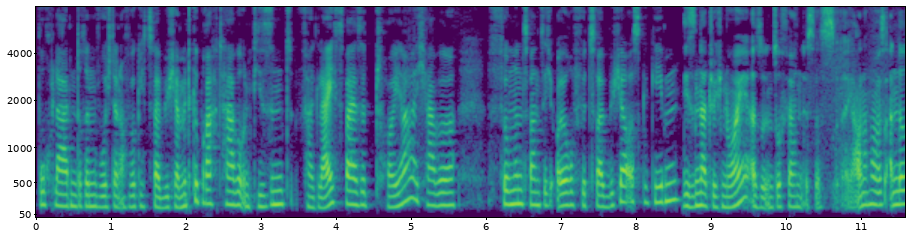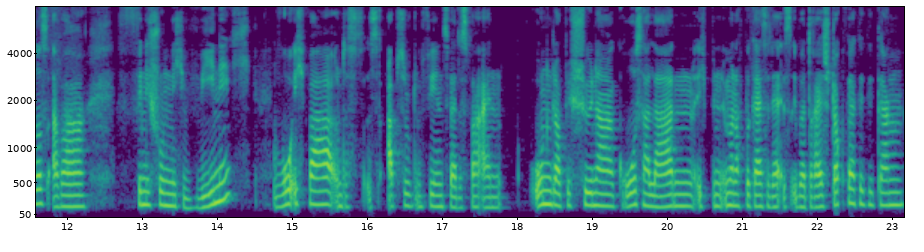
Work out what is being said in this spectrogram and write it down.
Buchladen drin, wo ich dann auch wirklich zwei Bücher mitgebracht habe und die sind vergleichsweise teuer. Ich habe 25 Euro für zwei Bücher ausgegeben. Die sind natürlich neu, also insofern ist das ja auch nochmal was anderes, aber finde ich schon nicht wenig. Wo ich war, und das ist absolut empfehlenswert, es war ein unglaublich schöner, großer Laden. Ich bin immer noch begeistert. Der ist über drei Stockwerke gegangen.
